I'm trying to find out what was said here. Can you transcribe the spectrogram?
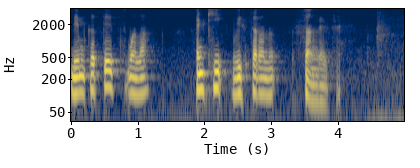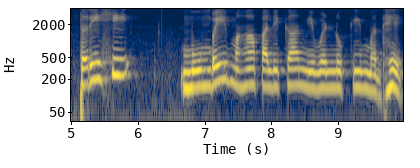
नेमकं तेच मला आणखी विस्तारानं सांगायचं आहे तरीही मुंबई महापालिका निवडणुकीमध्ये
